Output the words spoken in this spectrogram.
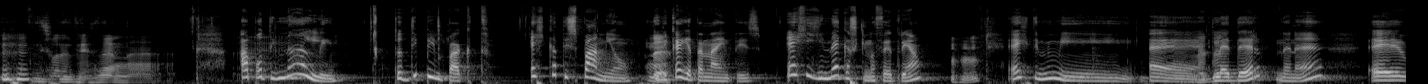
Τι δεν. Ε, Από την άλλη, το Deep Impact έχει κάτι σπάνιο, Ναι. ειδικά για τα 90s. Έχει γυναίκα σκηνοθέτρια. Έχει τη Μίμη ε, Λέντερ. Λέντερ, ναι, ναι. Ε,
